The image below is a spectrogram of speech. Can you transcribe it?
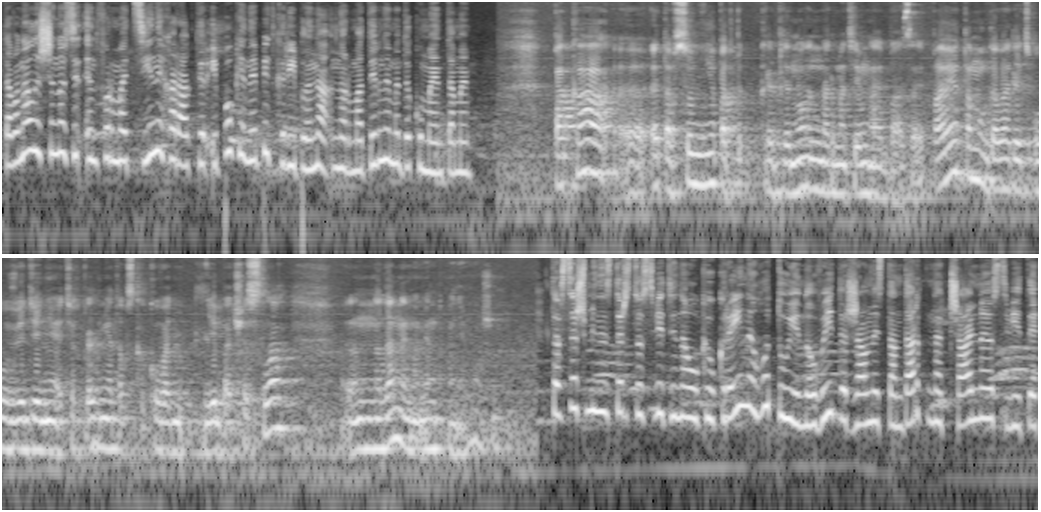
Та вона лише носить інформаційний характер і поки не підкріплена нормативними документами. Пока э, это все не подкреплено нормативной базой. Поэтому говорить о введении этих предметов с какого-либо числа э, на данный момент мы не можем. Та все ж Міністерство освіти і науки України готує новий державний стандарт начальної освіти.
